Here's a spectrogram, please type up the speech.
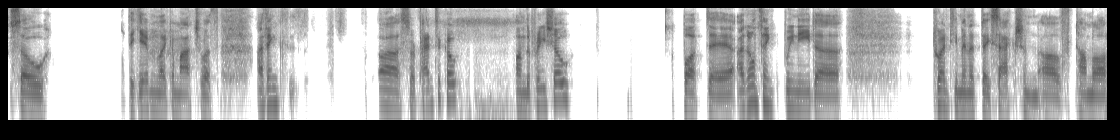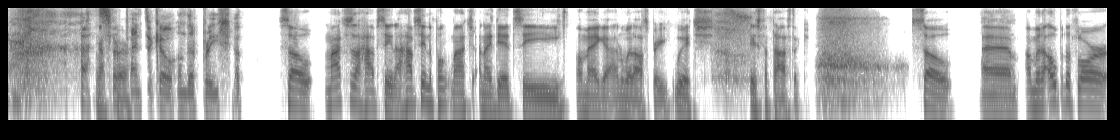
So they gave him like a match with I think uh Serpentico on the pre-show. But uh, I don't think we need a 20 minute dissection of Tom Lawlor and. Serpentico on the pre-show. So matches I have seen, I have seen the Punk match, and I did see Omega and Will Ospreay, which is fantastic. So um, I'm going to open the floor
